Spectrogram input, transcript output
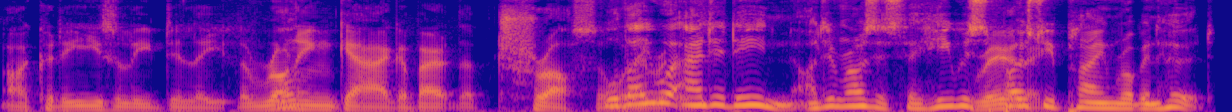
I could easily delete. The running gag about the truss. Or Well, they were added in. I didn't realise this. He was Really? supposed to be playing Robin Hood.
